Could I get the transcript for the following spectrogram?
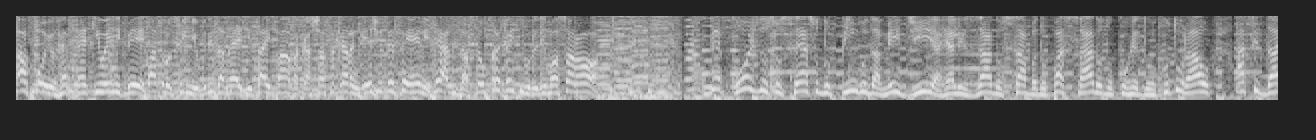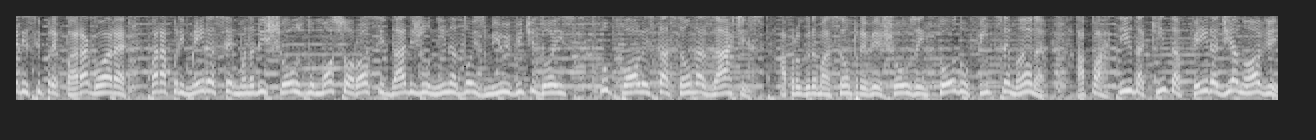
Apoio Repete UNP. Patrocínio Brisanet, Taipava, Cachaça Caranguejo e TCM. Realização Prefeitura de Mossoró. Depois do sucesso do Pingo da Meio Dia, realizado sábado passado no Corredor Cultural, a cidade se prepara agora para a primeira semana de shows do Mossoró Cidade Junina 2022, no Polo Estação das Artes. A programação prevê shows em todo o fim de semana, a partir da quinta-feira, dia 9.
